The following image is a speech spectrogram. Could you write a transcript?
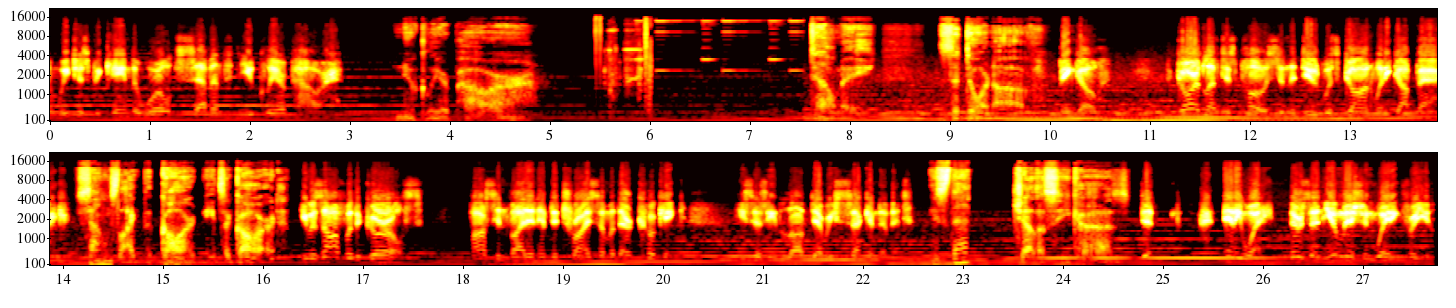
And we just became the world's seventh nuclear power. Nuclear power. Tell me, Zadornov. Bingo. The guard left his post and the dude was gone when he got back. Sounds like the guard needs a guard. He was off with the girls. Haas invited him to try some of their cooking. He says he loved every second of it. Is that jealousy, Kaz? D- anyway, there's a new mission waiting for you.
